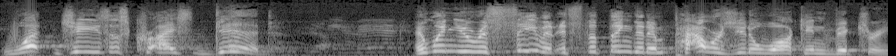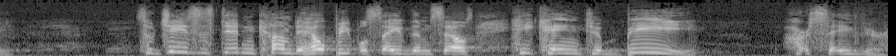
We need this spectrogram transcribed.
what Jesus Christ did. And when you receive it, it's the thing that empowers you to walk in victory. So Jesus didn't come to help people save themselves, He came to be our Savior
